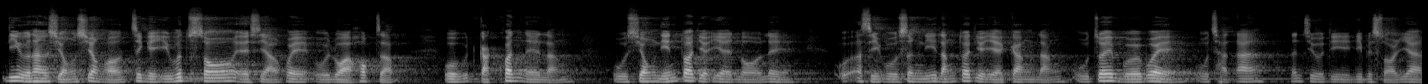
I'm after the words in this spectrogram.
你有通想象哦，即、個以弗所嘅社会有偌复杂，有各款嘅人，有商人帶着伊嘅勞累，有也是有生理人帶着伊嘅工人，有做买卖，有贼仔，咱就伫利比索亞。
